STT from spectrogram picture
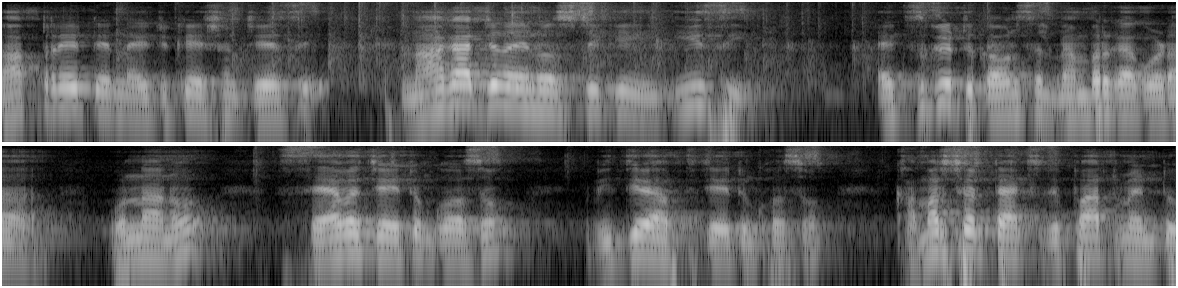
డాక్టరేట్ ఇన్ ఎడ్యుకేషన్ చేసి నాగార్జున యూనివర్సిటీకి ఈసీ ఎగ్జిక్యూటివ్ కౌన్సిల్ మెంబర్గా కూడా ఉన్నాను. సేవ చేయటం కోసం విద్య వ్యాప్తి చేయటం కోసం కమర్షియల్ ట్యాక్స్ డిపార్ట్మెంటు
